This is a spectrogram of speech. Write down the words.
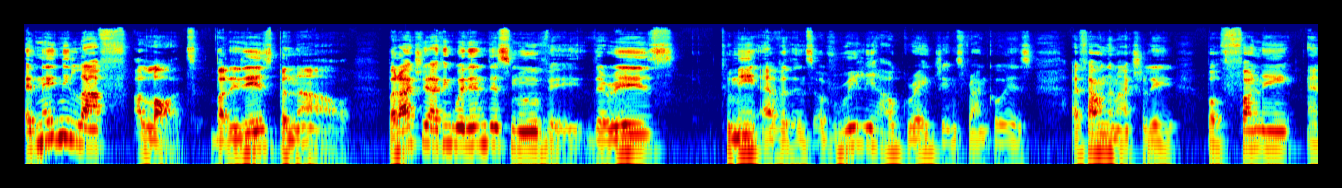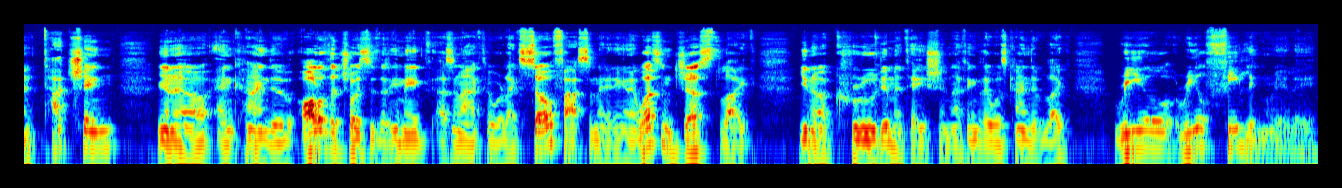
it made me laugh a lot, but it is banal. But actually, I think within this movie there is to me evidence of really how great James Franco is. I found him actually both funny and touching, you know, and kind of all of the choices that he made as an actor were like so fascinating. And it wasn't just like, you know, a crude imitation. I think there was kind of like real, real feeling really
